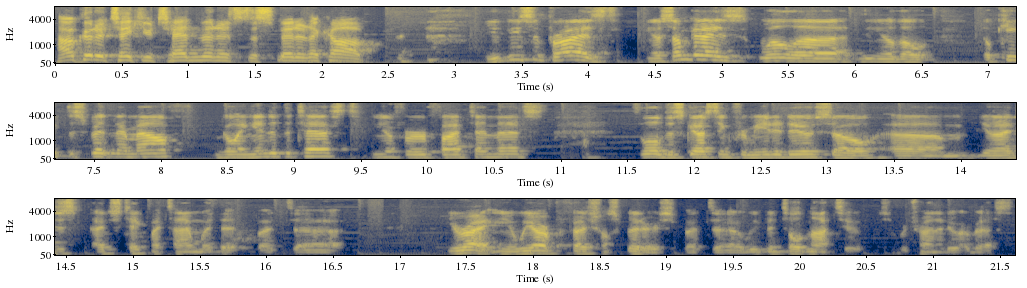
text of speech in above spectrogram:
how could it take you ten minutes to spit in a cup? You'd be surprised. You know, some guys will uh, you know they'll they'll keep the spit in their mouth going into the test. You know, for five ten minutes. It's a little disgusting for me to do. So um, you know, I just I just take my time with it. But uh, you're right. You know, we are professional spitters, but uh, we've been told not to. So we're trying to do our best.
